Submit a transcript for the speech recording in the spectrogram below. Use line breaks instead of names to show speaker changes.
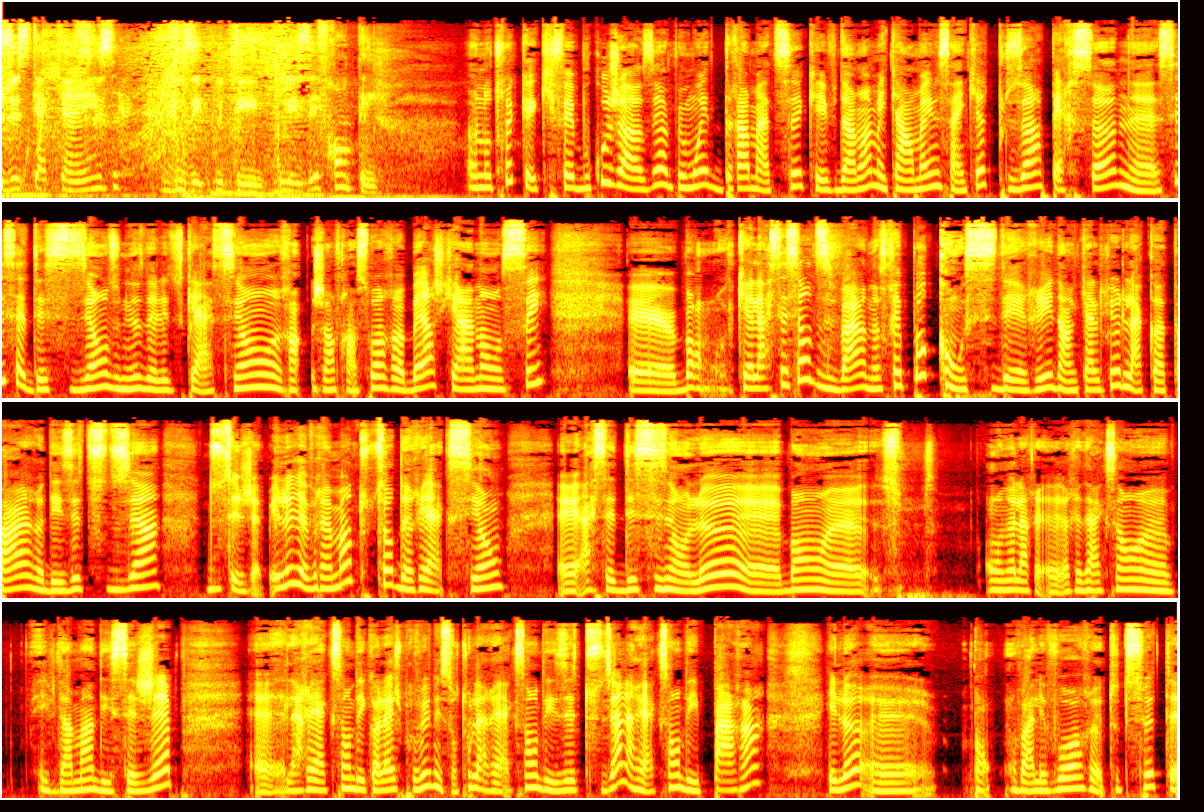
Jusqu'à 15, vous écoutez Les effrontés.
Un autre truc qui fait beaucoup jaser, un peu moins dramatique évidemment, mais quand même s'inquiète plusieurs personnes, euh, c'est cette décision du ministre de l'Éducation, Jean-François Roberge, qui a annoncé euh, bon que la session d'hiver ne serait pas considérée dans le calcul de la cotère des étudiants du Cégep. Et là, il y a vraiment toutes sortes de réactions euh, à cette décision-là. bon on a la rédaction euh, évidemment des cégeps, euh, la réaction des collèges privés, mais surtout la réaction des étudiants, la réaction des parents. Et là, euh, bon, on va aller voir tout de suite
